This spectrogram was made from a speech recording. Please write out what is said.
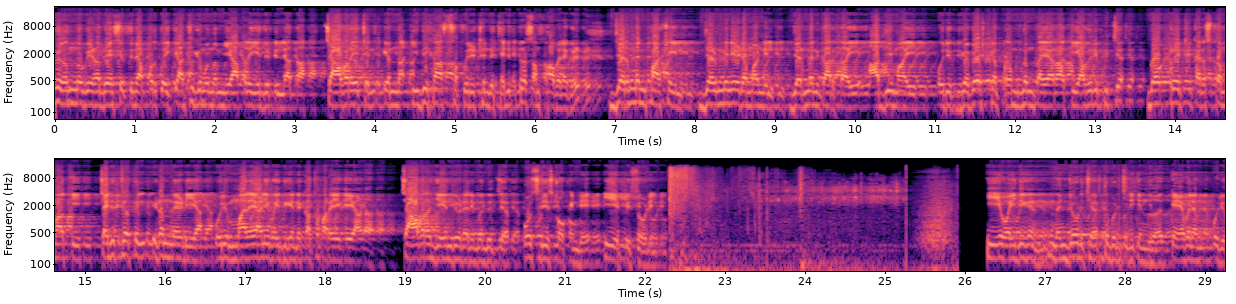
പിറന്നു വീണ ദേശത്തിന് അപ്പുറത്തേക്ക് അധികമൊന്നും യാത്ര ചെയ്തിട്ടില്ലാത്ത ചാവറേച്ചൻ എന്ന ഇതിഹാസ പുരുഷന്റെ ചരിത്ര സംഭാവനകൾ ജർമ്മൻ ഭാഷയിൽ ജർമ്മനിയുടെ മണ്ണിൽ ജർമ്മൻകാർക്കായി ആദ്യമായി ഒരു ഗവേഷണ പ്രബന്ധം തയ്യാറാക്കി അവതരിപ്പിച്ച് ഡോക്ടറേറ്റ് കരസ്ഥമാക്കി ചരിത്രത്തിൽ ഇടം നേടിയ ഒരു മലയാളി വൈദികന്റെ കഥ പറയുകയാണ് ചാവറ ജയന്തിയോടനുബന്ധിച്ച് പോസിരി സ്റ്റോക്കിന്റെ ഈ എപ്പിസോഡിൽ. ഈ വൈദികൻ നെഞ്ചോട് ചേർത്ത് പിടിച്ചിരിക്കുന്നത് കേവലം ഒരു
